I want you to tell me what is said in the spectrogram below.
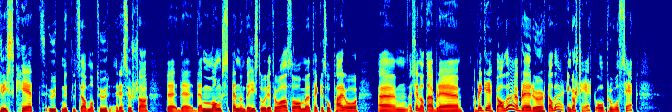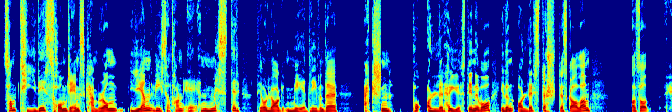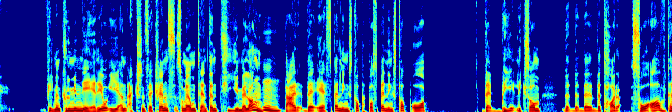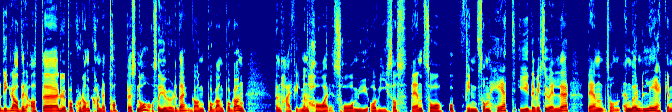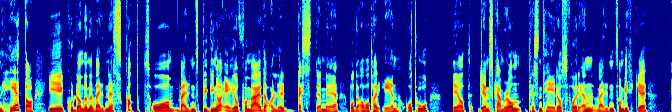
griskhet, utnyttelse av naturressurser. Det, det, det, er mange spennende historietråder som trekkes opp her, og jeg kjenner at jeg ble, jeg ble grepet av det, jeg ble rørt av det, engasjert og provosert. Samtidig som James Cameron igjen viser at han er en mester til å lage meddrivende action på aller høyeste nivå, i den aller største skalaen. Altså, filmen kulminerer jo i en actionsekvens som er omtrent en time lang, mm. der det er spenningstopp på spenningstopp, og det blir liksom det, det, det, tar så av til de grader at eh, jeg lurer på hvordan kan det toppes nå, og så gjør de det gang på gang på gang denne filmen har så mye å vise oss. Det er en så oppfinnsomhet i det visuelle. Det er en sånn enorm lekenhet da, i hvordan denne verden er skapt. Og verdensbygginga er jo for meg det aller beste med både Avatar 1 og 2. Det at James Cameron presenterer oss for en verden som virker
